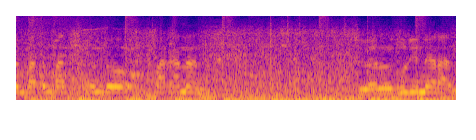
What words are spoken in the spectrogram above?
tempat-tempat untuk makanan. Jual kulineran.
